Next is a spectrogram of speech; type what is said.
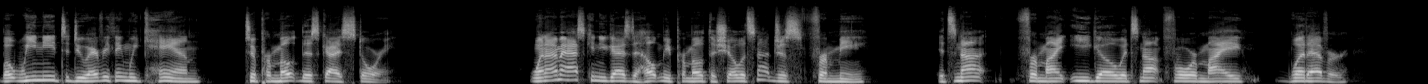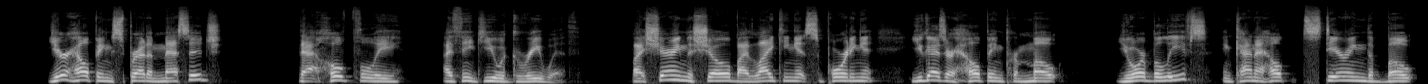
But we need to do everything we can to promote this guy's story. When I'm asking you guys to help me promote the show, it's not just for me. It's not for my ego. It's not for my whatever. You're helping spread a message that hopefully I think you agree with. By sharing the show, by liking it, supporting it, you guys are helping promote your beliefs and kind of help steering the boat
